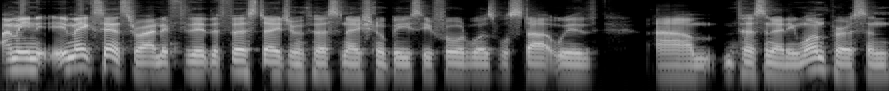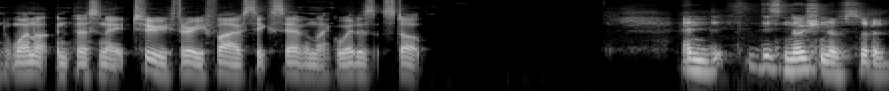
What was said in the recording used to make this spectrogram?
I mean, it makes sense, right? If the, the first stage of impersonation or BEC fraud was we'll start with um, impersonating one person, why not impersonate two, three, five, six, seven? Like, where does it stop? And this notion of sort of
